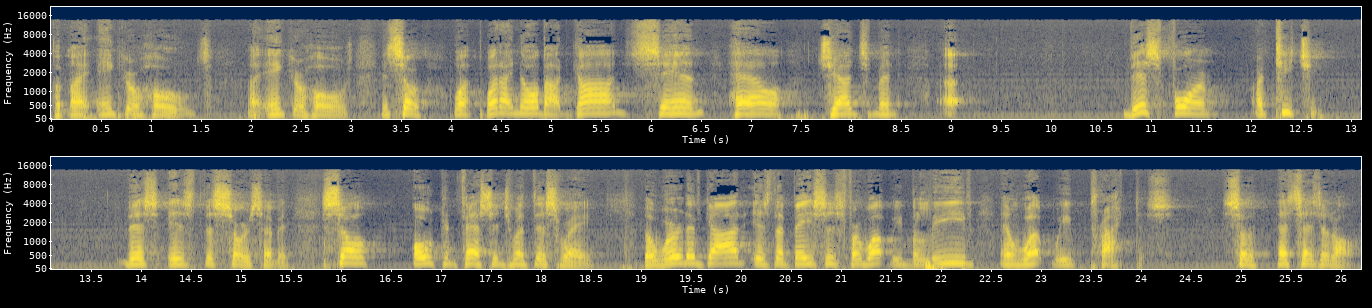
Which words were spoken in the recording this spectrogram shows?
but my anchor holds. My anchor holds. And so, what, what I know about God, sin, hell, judgment. Uh, this form our teaching. This is the source of it. So, old confessions went this way. The Word of God is the basis for what we believe and what we practice. So that says it all.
